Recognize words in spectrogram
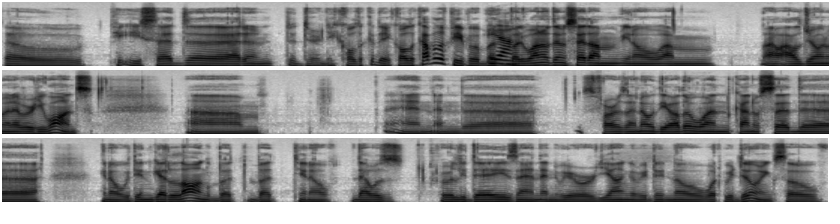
so he, said uh, i don't they called they called a couple of people but Yeah. but one of them said i'm you know i'm i'll, I'll join whenever he wants um and and uh as far as i know the other one kind of said uh you know we didn't get along but but you know that was early days and and we were young and we didn't know what we're doing. So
